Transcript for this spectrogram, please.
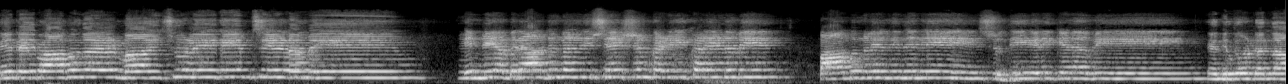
എന്റെ പാപങ്ങൾ മായ്ച്ചു കളയുകയും ചെയ്യണമേ. എന്റെ അപരാധങ്ങൾ നിശേഷം കഴുകിക്കളയണമേ. പാപങ്ങളിൽ നിന്ന് എന്നെ ശുദ്ധീകരിക്കണമേ. എന്തുകൊണ്ടെന്നാ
